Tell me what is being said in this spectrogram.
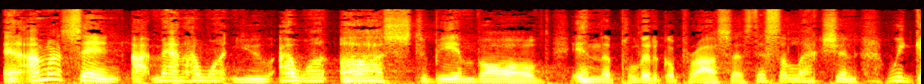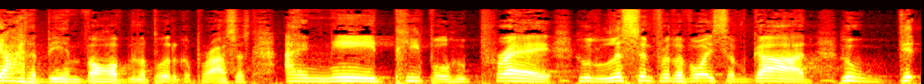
and I'm not saying, man, I want you, I want us to be involved in the political process. This election, we got to be involved in the political process. I need people who pray, who listen for the voice of God, who get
